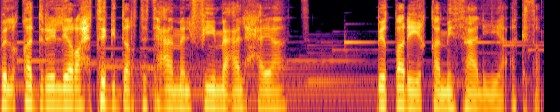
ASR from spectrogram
بالقدر اللي راح تقدر تتعامل فيه مع الحياة بطريقة مثالية أكثر.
